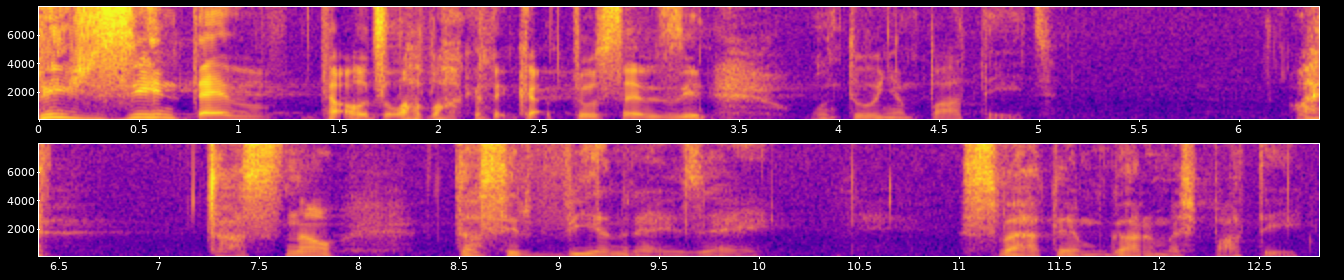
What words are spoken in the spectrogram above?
viņš zina tevi daudz labāk nekā tu sevi zini. Un tu viņam patīc. Vai tas nav. Tas ir vienreizēji. Svētajam garam es patīku.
